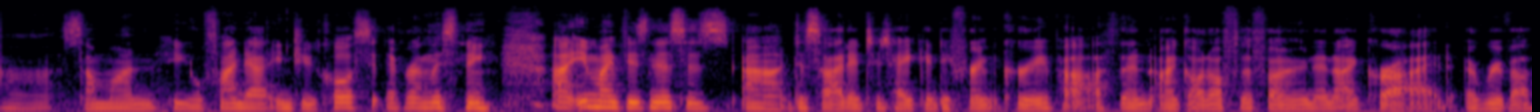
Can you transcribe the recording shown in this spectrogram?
Uh, someone who you'll find out in due course, everyone listening, uh, in my business has uh, decided to take a different career path. And I got off the phone and I cried a river.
